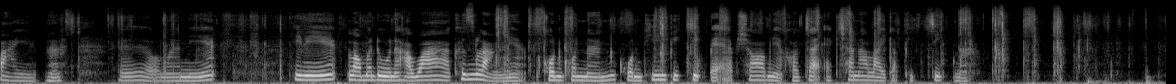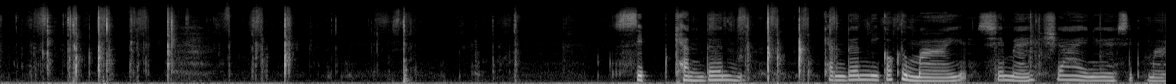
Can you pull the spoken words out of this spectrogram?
ไปนะเออประมาณนี้ ทีนี้เรามาดูนะคะว่าครึ่งหลังเนี่ยคนคนนั้นคนที่พิกจิกไปแอบชอบเนี่ยเขาจะแอคชั่นอะไรกับพิกจิกนะสิบแคนเดิลแคนเดิลนี้ก็คือไม้ใช่ไหมใช่นี่ไงสิบไม้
